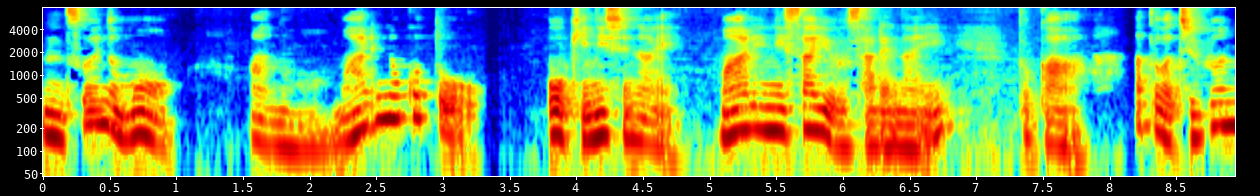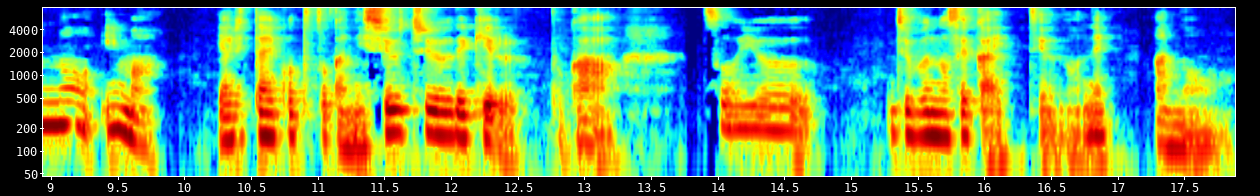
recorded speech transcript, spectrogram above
うん、そういうのも、あの、周りのことを気にしない。周りに左右されないとか、あとは自分の今やりたいこととかに集中できるとか、そういう自分の世界っていうのをね、あの、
